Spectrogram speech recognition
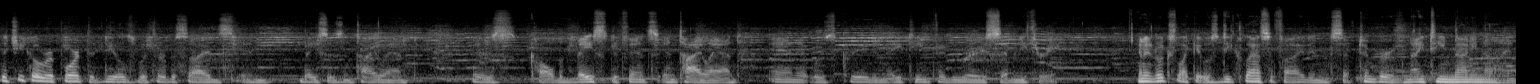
The CHECO report that deals with herbicides in bases in Thailand is called the Base Defense in Thailand, and it was created in 18 February 73. And it looks like it was declassified in September of 1999.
